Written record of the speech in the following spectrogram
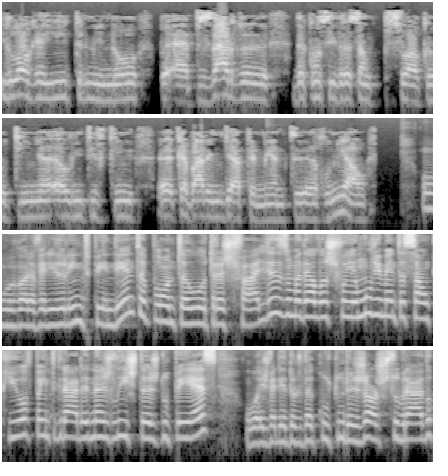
e logo aí terminou, apesar de, da consideração pessoal que eu tinha, ali tive que acabar imediatamente a reunião. O agora vereador independente aponta outras falhas. Uma delas foi a movimentação que houve para integrar nas listas do PS, o ex-vereador da Cultura Jorge Sobrado,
